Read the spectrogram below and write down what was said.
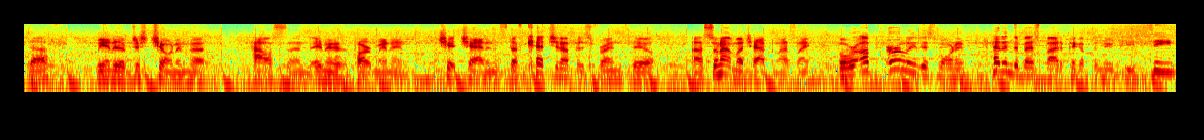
stuff, we ended up just chilling in the house and in his apartment and chit chatting and stuff, catching up as friends do. Uh, so not much happened last night, but we're up early this morning, heading to Best Buy to pick up the new PC,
